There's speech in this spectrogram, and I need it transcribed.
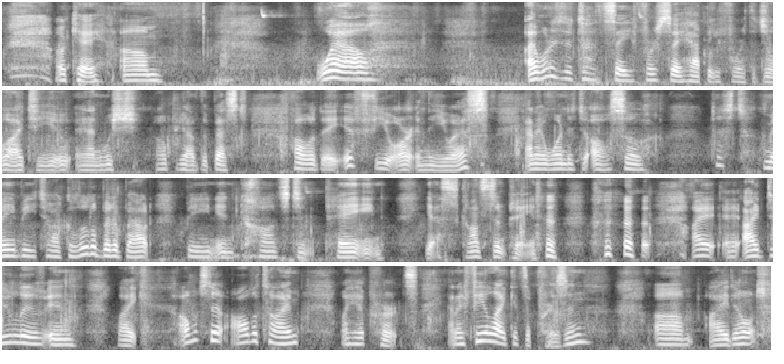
okay. Um, well, I wanted to say first say happy 4th of July to you and wish hope you have the best holiday if you are in the US and I wanted to also just maybe talk a little bit about being in constant pain. Yes, constant pain. I I do live in like almost all the time. My hip hurts, and I feel like it's a prison. Um, I don't.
